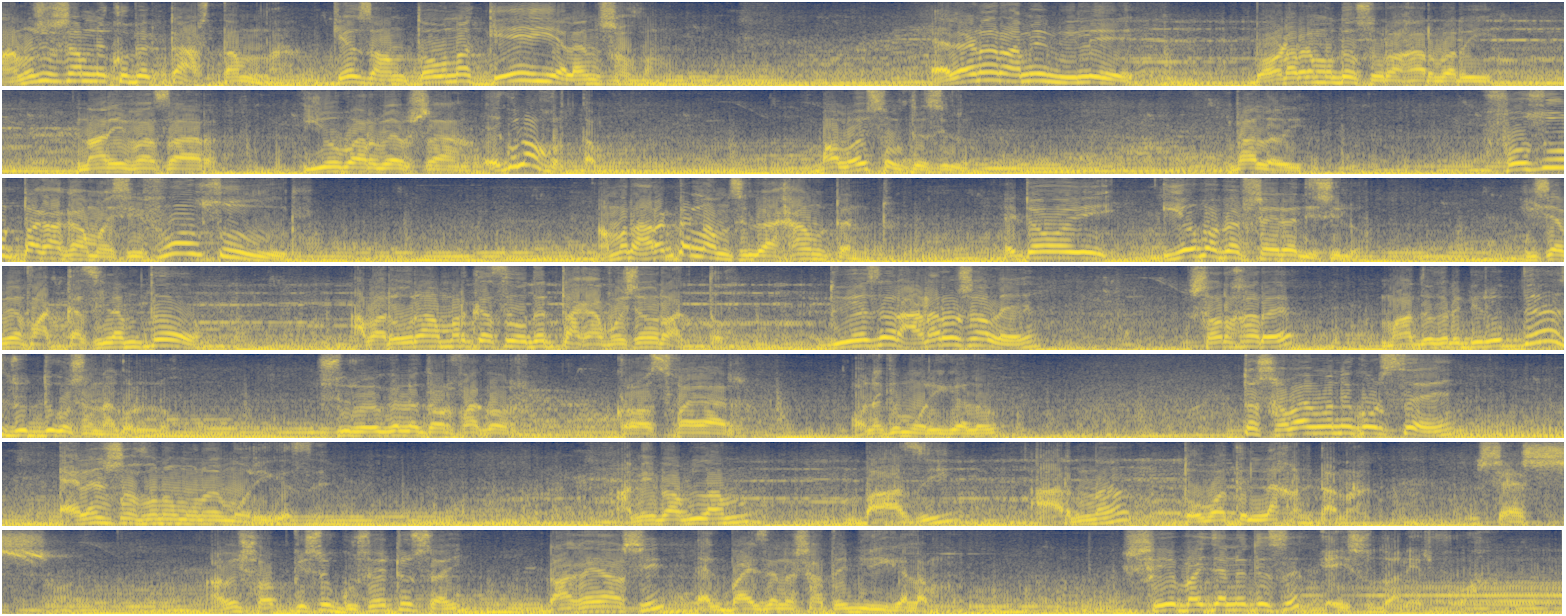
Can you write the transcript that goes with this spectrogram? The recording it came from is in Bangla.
মানুষের সামনে খুব একটা আসতাম না। কেউ জানতো না কে এই এলেন সফন এলেন আর আমি মিলে বর্ডারের মধ্যে সুরাহার বাড়ি, নারী ফাসার ইয়োবার ব্যবসা, এগুলো করতাম। ভালোই চলতেছিল। ভালোই। প্রচুর টাকা কামাইছি, প্রচুর। আমার আরেকটা নাম ছিল অ্যাকাউন্টেন্ট এটা ওই ইয়োবা ব্যবসায়ীরা দিছিল। হিসাবে ফাক্কা ছিলাম তো। আবার ওরা আমার কাছে ওদের টাকা পয়সাও রাখতো। দুই হাজার আঠারো সালে সরকারে মাদকের বিরুদ্ধে যুদ্ধ ঘোষণা করল। শুরু হয়ে গেল দরফাকর ক্রস ফায়ার অনেকে মরি গেল। তো সবাই মনে করছে, অ্যালেন সফনও মনে হয় মরি গেছে। আমি ভাবলাম, বাজি আর না তোবাতিল্লা খান্টানা। শেষ। আমি সব কিছু গুছাই টুসাই ঢাকায় আসি, এক বাইজানের সাথে বেরিয়ে গেলাম। সে বাইজান হইতেছে এই সুদানের ফুয়া।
